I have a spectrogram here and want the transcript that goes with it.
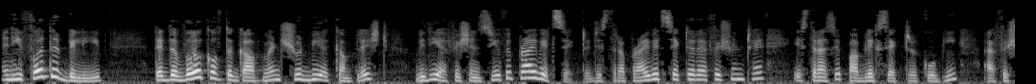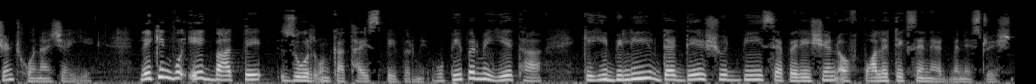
and he further believe that the work of the government should be accomplished with the efficiency of a private sector جس طرح پرائیویٹ سیکٹر ایفیشنٹ ہے اس طرح سے پبلک سیکٹر کو بھی ایفیشنٹ ہونا چاہیے لیکن وہ ایک بات پہ زور ان کا تھا اس پیپر میں وہ پیپر میں یہ تھا کہ he believe that there should be separation of politics and administration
